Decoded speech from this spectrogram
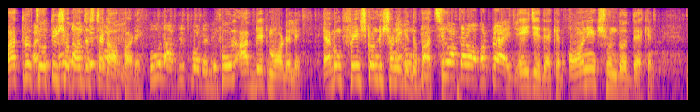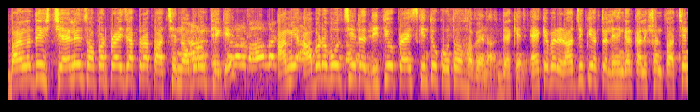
মাত্র মানে চৌত্রিশশো পঞ্চাশ টাকা অফারে ফুল আপডেট মডেলে ফুল আপডেট মডেলে এবং ফ্রেশ কন্ডিশনে কিন্তু পাচ্ছেন। আপনার অফার প্রাইস এই যে দেখেন অনেক সুন্দর দেখেন। বাংলাদেশ চ্যালেঞ্জ অফার প্রাইস আপনারা পাচ্ছেন নবরং থেকে। আমি আবারও বলছি এটা দ্বিতীয় প্রাইস কিন্তু কোথাও হবে না। দেখেন একেবারে রাজকীয় একটা লেহেঙ্গার কালেকশন পাচ্ছেন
